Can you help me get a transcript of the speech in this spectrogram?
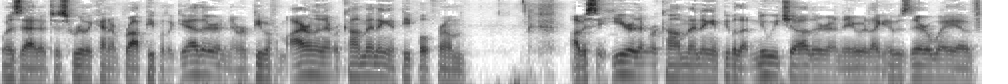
was that it just really kind of brought people together. And there were people from Ireland that were commenting and people from obviously here that were commenting and people that knew each other. And they were like, it was their way of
